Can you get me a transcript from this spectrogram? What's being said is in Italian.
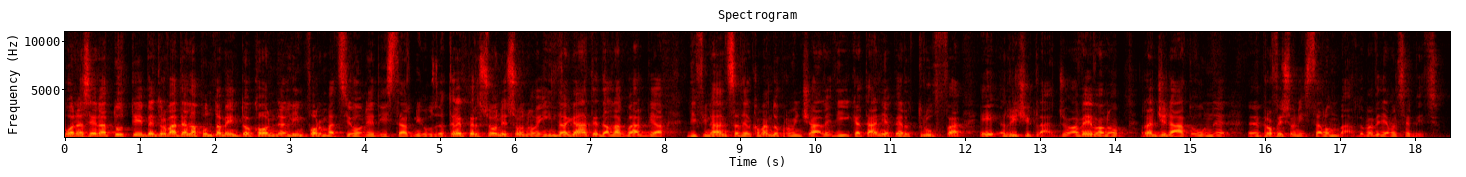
Buonasera a tutti e bentrovati all'appuntamento con l'informazione di Star News. Tre persone sono indagate dalla Guardia di Finanza del Comando Provinciale di Catania per truffa e riciclaggio. Avevano raggirato un eh, professionista lombardo, ma vediamo il servizio.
